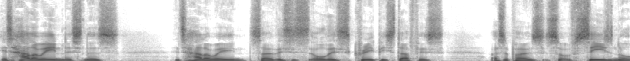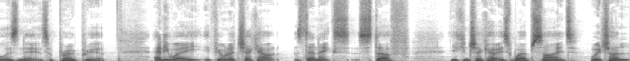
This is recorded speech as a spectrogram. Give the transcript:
it's Halloween, listeners. It's Halloween, so this is all this creepy stuff is. I suppose sort of seasonal, isn't it? It's appropriate. Anyway, if you want to check out Zdenek's stuff, you can check out his website, which I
